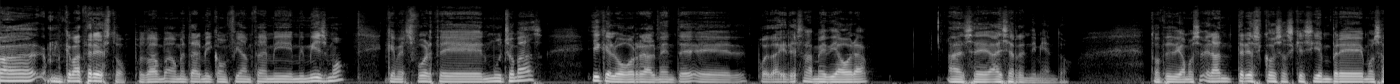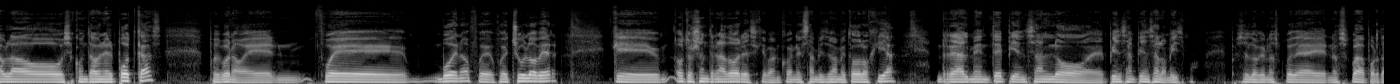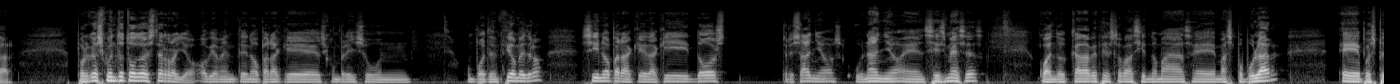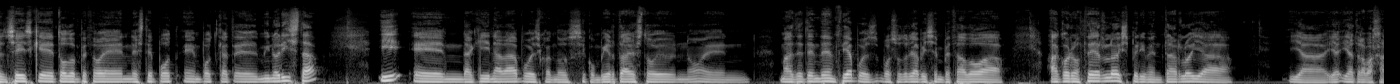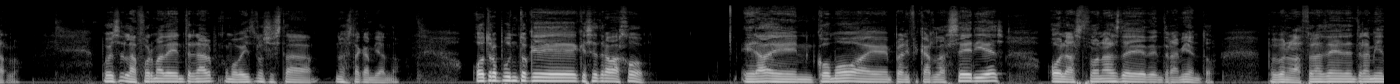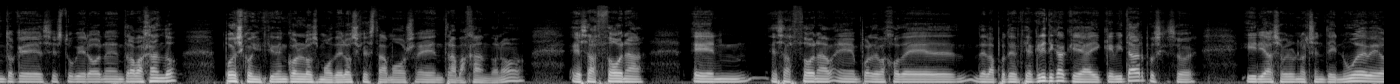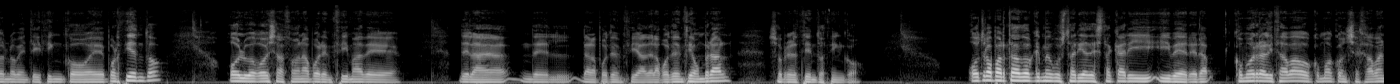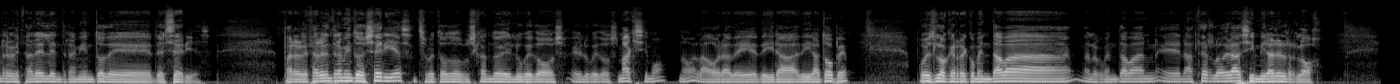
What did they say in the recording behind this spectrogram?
va, a hacer esto? Pues va a aumentar mi confianza en mí, mismo, que me esfuerce mucho más y que luego realmente eh, pueda ir esa media hora a ese, a ese rendimiento. Entonces, digamos, eran tres cosas que siempre hemos hablado, os he contado en el podcast. Pues bueno, fue bueno, fue, chulo ver que otros entrenadores que van con esta misma metodología realmente piensan lo, eh, piensan, piensan lo mismo. Pues es lo que nos puede, nos puede aportar. ¿Por qué os cuento todo este rollo? Obviamente no para que os compréis un, potenciómetro, sino para que de aquí dos, tres años, un año, en seis meses, cuando cada vez esto va siendo más, eh, más popular, eh, pues penséis que todo empezó en este en podcast minorista y en, de aquí nada, pues cuando se convierta esto ¿no? en más de tendencia, pues vosotros ya habéis empezado a, conocerlo, experimentarlo y a, y a trabajarlo pues la forma de entrenar, como veis, nos está, nos está cambiando. Otro punto que, se trabajó era en cómo eh, planificar las series o las zonas de, entrenamiento. Pues bueno, las zonas de, entrenamiento que se estuvieron en, trabajando, pues coinciden con los modelos que estamos en, trabajando, ¿no? Esa zona en esa zona eh, por debajo de, de, la potencia crítica que hay que evitar, pues que eso iría sobre un 89 o 95% o luego esa zona por encima de, la, potencia, de la potencia umbral sobre el 105. Otro apartado que me gustaría destacar y, ver era cómo realizaba o cómo aconsejaban realizar el entrenamiento de, series. Para realizar el entrenamiento de series, sobre todo buscando el V2, el V2 máximo, ¿no? a la hora de, ir a, tope, pues lo que recomendaba, recomendaban en hacerlo era sin mirar el reloj.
